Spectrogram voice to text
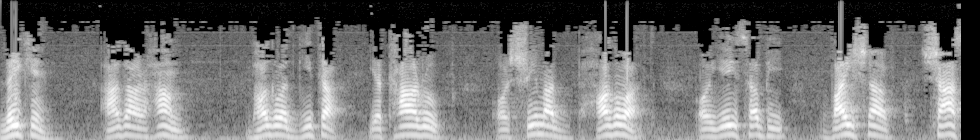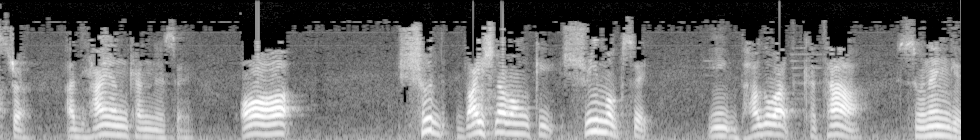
लेकिन अगर हम भगवत गीता, यथारूप और श्रीमद् भागवत और ये सभी वैष्णव शास्त्र अध्ययन करने से और शुद्ध वैष्णवों की श्रीमुख से ये भगवत कथा सुनेंगे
